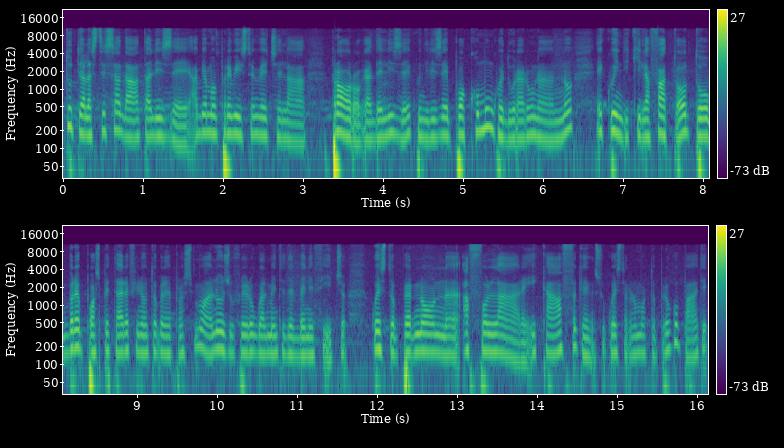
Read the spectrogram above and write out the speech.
tutte alla stessa data l'ISEE. Abbiamo previsto invece la proroga dell'ISEE, quindi l'ISEE può comunque durare un anno e quindi chi l'ha fatto a ottobre può aspettare fino a ottobre del prossimo anno e usufruire ugualmente del beneficio. Questo per non affollare i CAF che su questo erano molto preoccupati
